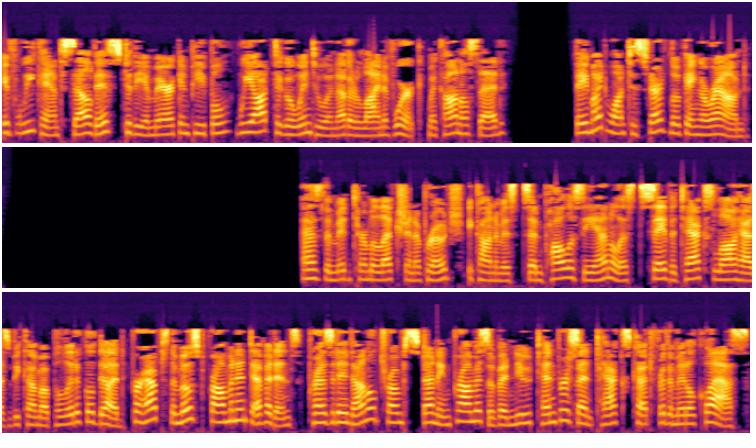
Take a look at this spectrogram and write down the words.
If we can't sell this to the American people, we ought to go into another line of work, McConnell said. They might want to start looking around. As the midterm election approach, economists and policy analysts say the tax law has become a political dud. Perhaps the most prominent evidence, President Donald Trump's stunning promise of a new 10% tax cut for the middle class.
